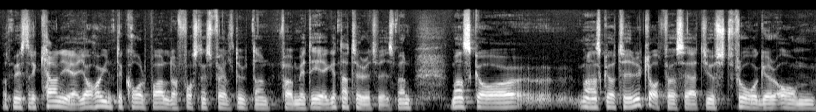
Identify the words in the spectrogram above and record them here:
åtminstone kan ge. Jag har inte koll på alla forskningsfält utanför mitt eget naturligtvis. Men man ska, man ska ha tydligt klart för sig att just frågor om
